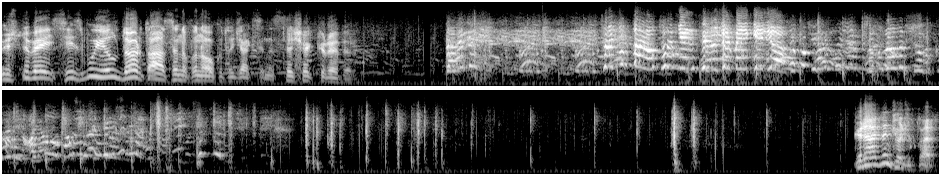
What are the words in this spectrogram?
Üstü Bey, siz bu yıl 4A sınıfını okutacaksınız. Teşekkür ederim. Çocuklar oturun gelin seni öldürmeye geliyor. Oturalım çabuk hadi. Ayağıma Günaydın çocuklar.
